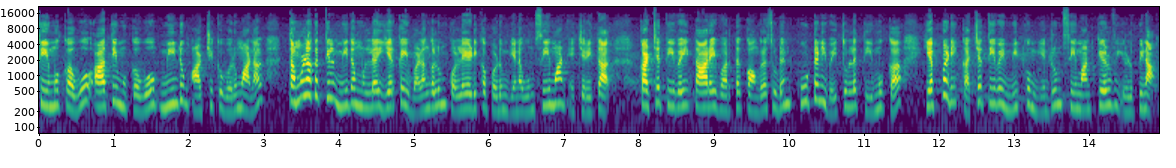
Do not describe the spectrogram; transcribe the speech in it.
திமுகவோ அதிமுகவோ மீண்டும் ஆட்சிக்கு வருமானால் தமிழகத்தில் மீதமுள்ள இயற்கை வளங்களும் கொள்ளையடிக்கப்படும் எனவும் சீமான் எச்சரித்தார். கச்சத்தீவை தாரை வார்த்த காங்கிரசுடன் கூட்டணி வைத்துள்ள திமுக எப்படி கச்சத்தீவை மீட்கும் என்றும் சீமான் கேள்வி எழுப்பினார்.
